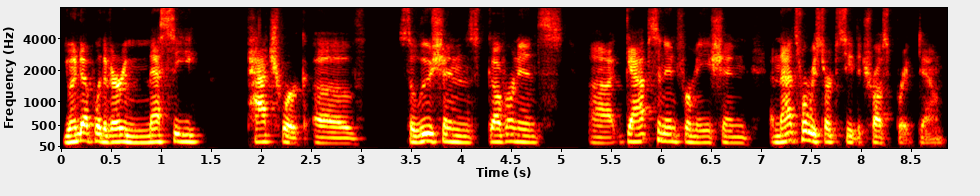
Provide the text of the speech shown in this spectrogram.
You end up with a very messy patchwork of solutions, governance, uh, gaps in information, and that's where we start to see the trust breakdown.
